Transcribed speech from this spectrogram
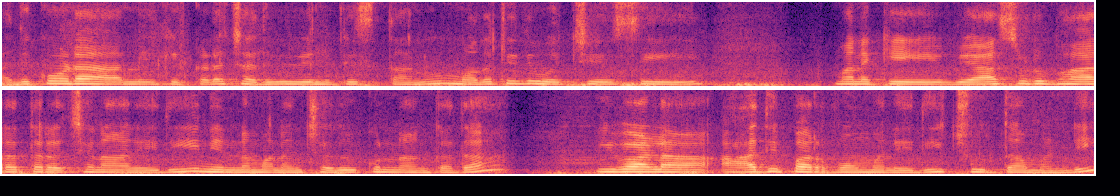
అది కూడా మీకు ఇక్కడ చదివి వినిపిస్తాను. మొదటిది వచ్చేసి మనకి వ్యాసుడు భారత రచన అనేది నిన్న మనం చదువుకున్నాం కదా. ఇవాళ ఆది పర్వం అనేది చూద్దామండి.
